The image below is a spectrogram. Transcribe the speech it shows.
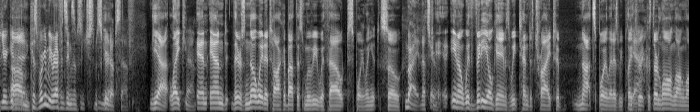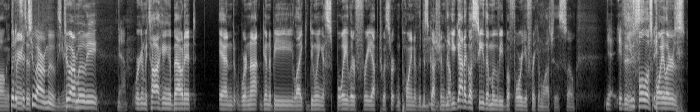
you're gonna Um, because we're gonna be referencing some some screwed yeah. up stuff. Yeah, like Yeah. and and there's no way to talk about this movie without spoiling it. So Right, that's true. Eh, you know, with video games, we tend to try to not spoil it as we play Yeah. through it because they're long, long, long But it's a two-hour movie. It's Two hour right? movie. Yeah. We're going to be talking about it, and we're not going to be like doing a spoiler free up to a certain point of the mm, discussion. nope. You got to go see the movie before you freaking watch this. So Yeah. If this you is full of spoilers.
